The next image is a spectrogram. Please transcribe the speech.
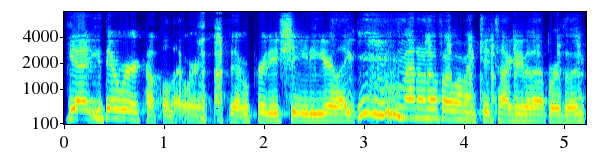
yeah, there were a couple that were that were pretty shady. You're like, mm, I don't know if I want my kid talking to that person.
